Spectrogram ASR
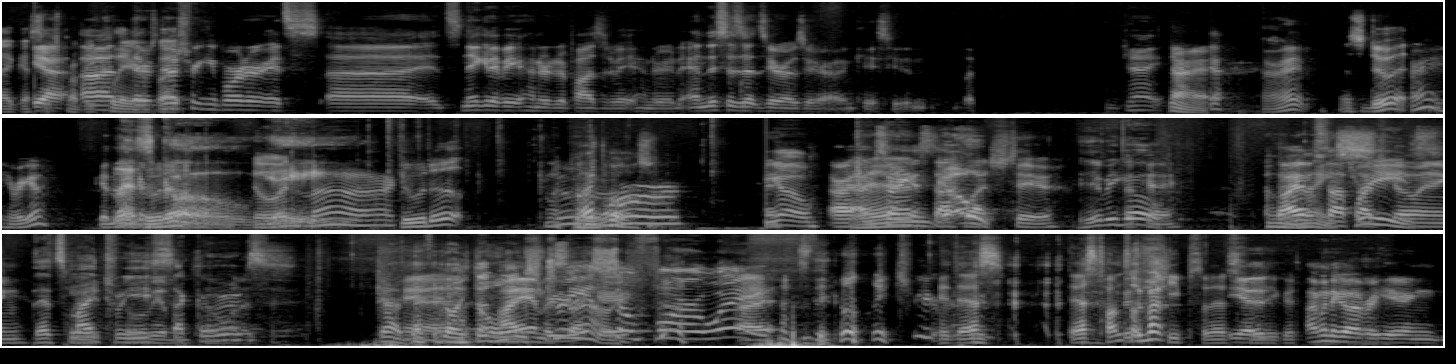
I guess Yeah, that's probably uh, clear. there's no shrinking border. It's uh, it's negative 800 to positive 800, and this is at zero zero. In case you didn't. Look. Okay. All right. All right. Let's do it. All right, here we go. Good Let's luck. go. Good luck. Do it up. Can I put? Go. All right, I'm starting a And stopwatch too. Here we go. Okay. Oh, So I have a nice. stopwatch Trees. going. That's my Wait, tree, we'll be able to tell when suckers. God, Yeah. that's like the I only tree. sucker. so far away. Alright. That's the only tree. Hey, there's there's tons There's of about- sheep, so that's Yeah, really good. I'm gonna go over here and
